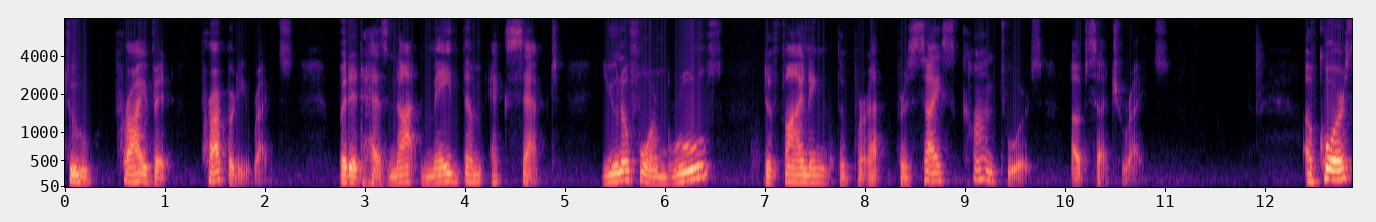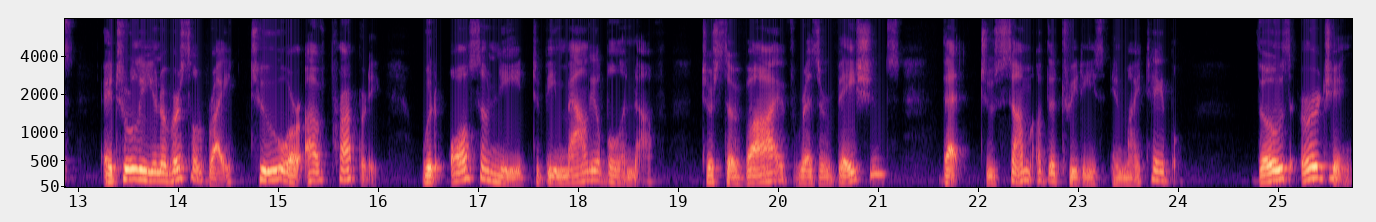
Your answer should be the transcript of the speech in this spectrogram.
to private property rights, but it has not made them accept uniform rules defining the pre- precise contours of such rights. Of course, a truly universal right to or of property would also need to be malleable enough to survive reservations that to some of the treaties in my table. Those urging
